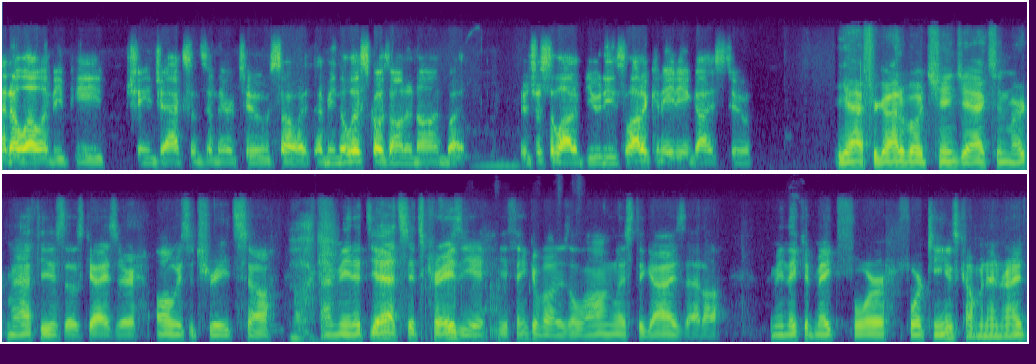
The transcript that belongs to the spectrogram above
NLL MVP Shane Jackson's in there too. So I mean, the list goes on and on, but there's just a lot of beauties, a lot of Canadian guys too. Yeah, I forgot about Shane Jackson, Mark Matthews. Those guys are always a treat. So, I mean, it yeah, it's it's crazy. You, you think about it, there's a long list of guys that'll I mean, they could make four four teams coming in, right?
